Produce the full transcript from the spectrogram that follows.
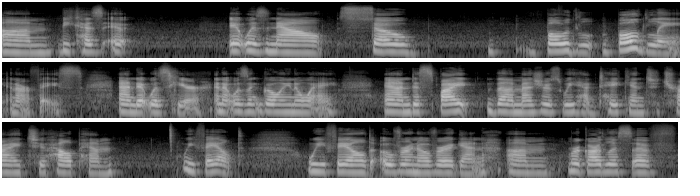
um, because it it was now so bold, boldly in our face, and it was here, and it wasn't going away. And despite the measures we had taken to try to help him, we failed. We failed over and over again, um, regardless of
